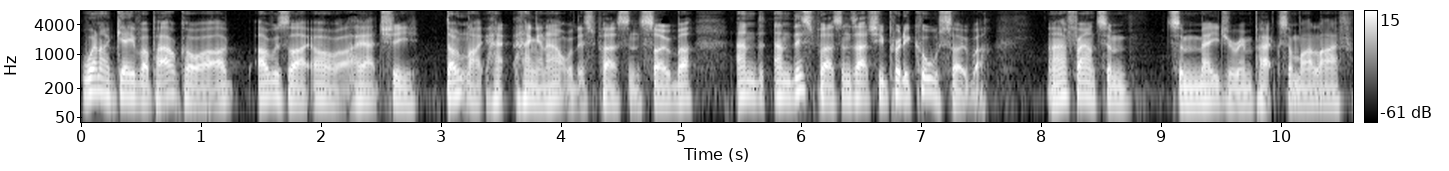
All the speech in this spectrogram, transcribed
when I gave up alcohol, I, I was like, oh, I actually don't like ha- hanging out with this person sober, and and this person's actually pretty cool sober. And I found some some major impacts on my life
